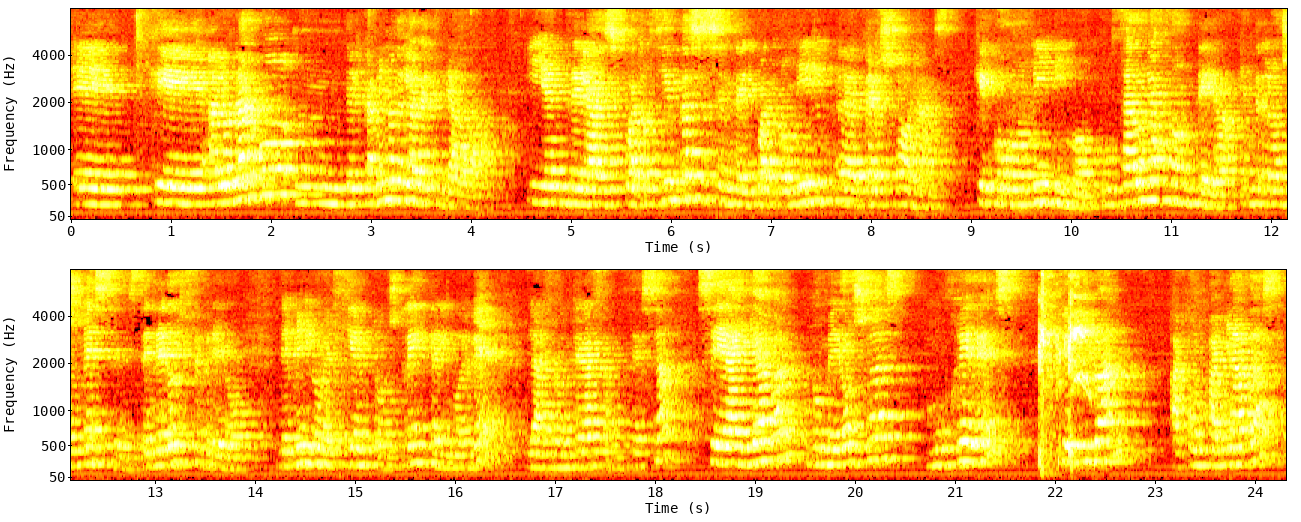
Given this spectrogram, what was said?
eh, que a lo largo mm, del camino de la retirada y entre las 464.000 personas que como mínimo cruzaron la frontera entre los meses de enero y febrero de 1939, la frontera francesa, se hallaban numerosas mujeres que iban acompañadas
